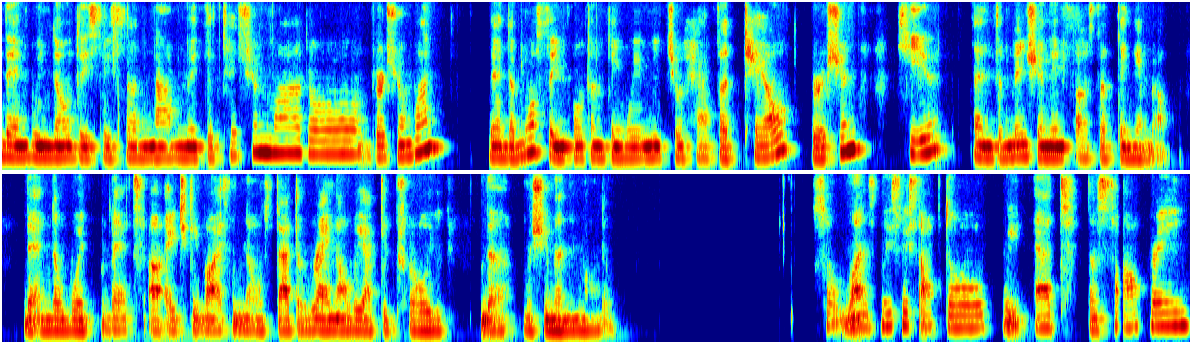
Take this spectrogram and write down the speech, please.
Then we know this is a non-meditation model version one. Then the most important thing, we need to have the tail version here and mentioning as the ThinkML. Then the that uh, edge device knows that right now we are deploying the machine learning model. So once this is uploaded, we add the software.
